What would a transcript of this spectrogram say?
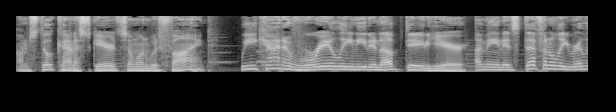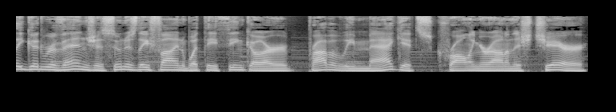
I'm still kind of scared someone would find. We kind of really need an update here. I mean, it's definitely really good revenge as soon as they find what they think are probably maggots crawling around on this chair.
